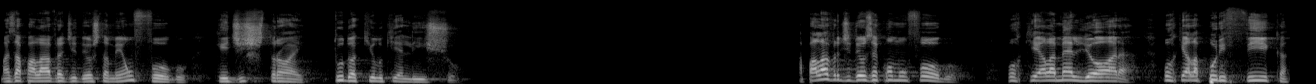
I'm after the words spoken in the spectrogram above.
Mas a palavra de Deus também é um fogo que destrói tudo aquilo que é lixo. A palavra de Deus é como um fogo, porque ela melhora, porque ela purifica,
